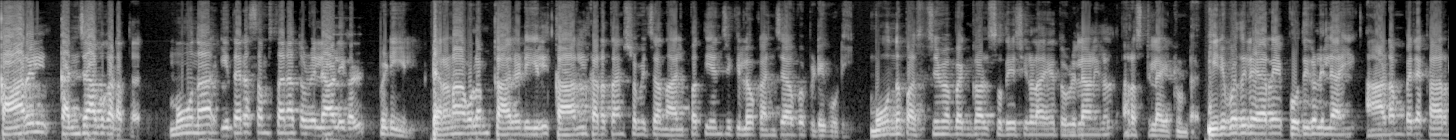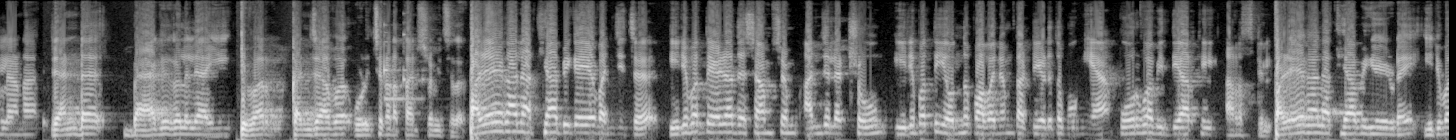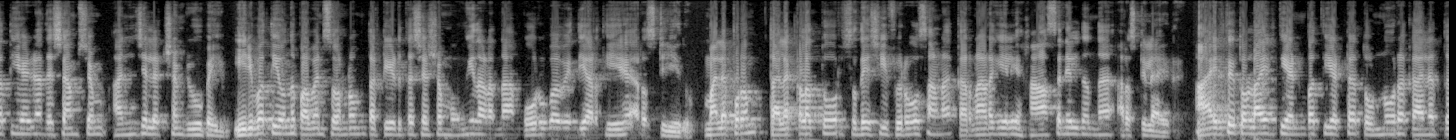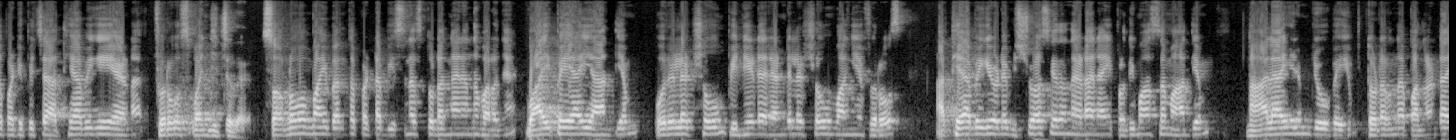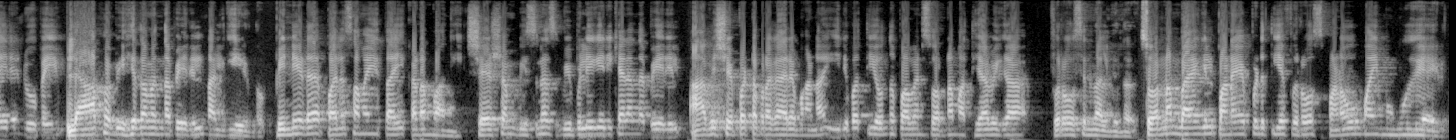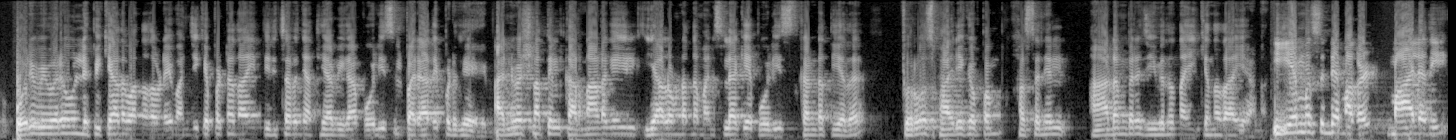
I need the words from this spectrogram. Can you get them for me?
കാറിൽ കഞ്ചാവ് കടത്ത് മൂന്ന് ഇതര സംസ്ഥാന തൊഴിലാളികൾ പിടിയിൽ. എറണാകുളം കാലടിയിൽ കാറിൽ കടത്താൻ ശ്രമിച്ച നാൽപ്പത്തിയഞ്ച് കിലോ കഞ്ചാവ് പിടികൂടി. മൂന്ന് പശ്ചിമ ബംഗാൾ സ്വദേശികളായ തൊഴിലാളികൾ അറസ്റ്റിലായിട്ടുണ്ട്. ഇരുപതിലേറെ പൊതികളിലായി ആഡംബര കാറിലാണ് രണ്ട് ബാഗുകളിലായി ഇവർ കഞ്ചാവ് ഒളിച്ചു കടത്താൻ ശ്രമിച്ചത്. പഴയകാല അധ്യാപികയെ വഞ്ചിച്ച് ഇരുപത്തിയേഴ് ദശാംശം അഞ്ച് ലക്ഷവും ഇരുപത്തിയൊന്ന് പവനും തട്ടിയെടുത്ത് മുങ്ങിയ പൂർവ വിദ്യാർത്ഥി അറസ്റ്റിൽ. പഴയകാല അധ്യാപികയുടെ ഇരുപത്തിയേഴ് ദശാംശം അഞ്ച് ലക്ഷം രൂപയും ഇരുപത്തിയൊന്ന് പവൻ സ്വർണവും തട്ടിയെടുത്ത ശേഷം മുങ്ങി നടന്ന പൂർവ വിദ്യാർത്ഥിയെ അറസ്റ്റ് ചെയ്തു. മലപ്പുറം തലക്കളത്തൂർ സ്വദേശി ഫിറോസ് ആണ് കർണാടകയിലെ ഹാസനിൽ നിന്ന് അറസ്റ്റിലായത്. ആയിരത്തി തൊള്ളായിരത്തി എൺപത്തി എട്ട് തൊണ്ണൂറ് കാലത്ത് പഠിപ്പിച്ച അധ്യാപികയാണ് ഫിറോസ് വഞ്ചിച്ചത് സ്വർണവുമായി ബന്ധപ്പെട്ട ബിസിനസ് തുടങ്ങാനെന്ന് പറഞ്ഞ് വായ്പയായി ആദ്യം ഒരു ലക്ഷവും പിന്നീട് രണ്ട് ലക്ഷവും വാങ്ങിയ ഫിറോസ് അധ്യാപികയുടെ വിശ്വാസ്യത നേടാനായി പ്രതിമാസം ആദ്യം നാലായിരം രൂപയും തുടർന്ന് പന്ത്രണ്ടായിരം രൂപയും ലാഭവിഹിതം എന്ന പേരിൽ നൽകിയിരുന്നു. പിന്നീട് പല സമയത്തായി കടം വാങ്ങി. ശേഷം ബിസിനസ് വിപുലീകരിക്കാൻ എന്ന പേരിൽ ആവശ്യപ്പെട്ട പ്രകാരമാണ് ഇരുപത്തിയൊന്ന് പവൻ സ്വർണം അധ്യാപിക ഫിറോസിന് നൽകുന്നത്. സ്വർണം ബാങ്കിൽ പണയപ്പെടുത്തിയ ഫിറോസ് പണവുമായി മുങ്ങുകയായിരുന്നു. ഒരു വിവരവും ലഭിക്കാതെ വന്നതോടെ വഞ്ചിക്കപ്പെട്ടതായി തിരിച്ചറിഞ്ഞ അധ്യാപിക പോലീസിൽ പരാതിപ്പെടുകയായിരുന്നു. അന്വേഷണത്തിൽ കർണാടകയിൽ ഇയാളുണ്ടെന്ന് മനസ്സിലാക്കിയ പോലീസ് കണ്ടെത്തിയത് ഫിറോസ് ഭാര്യയ്ക്കൊപ്പം ഹസനിൽ ആഡംബര ജീവിതം നയിക്കുന്നതായാണ്. ഇ എം എസിന്റെ മകൾ മാലതി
